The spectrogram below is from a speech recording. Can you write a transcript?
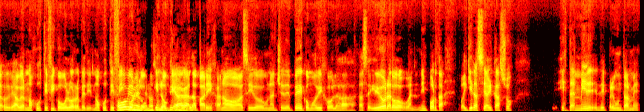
a, ver, no justifico, vuelvo a repetir, no justifico lo, que haga la pareja, ¿no? Ha sido un HDP, como dijo la, la seguidora, todo, bueno, no importa, cualquiera sea el caso, está en mí de, preguntarme,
